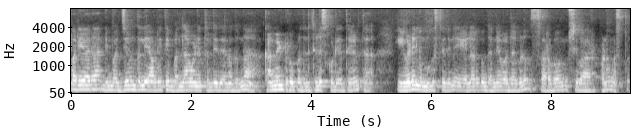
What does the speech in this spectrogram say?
ಪರಿಹಾರ ನಿಮ್ಮ ಜೀವನದಲ್ಲಿ ಯಾವ ರೀತಿ ಬದಲಾವಣೆ ತಂದಿದೆ ಅನ್ನೋದನ್ನು ಕಾಮೆಂಟ್ ರೂಪದಲ್ಲಿ ತಿಳಿಸ್ಕೊಡಿ ಅಂತ ಹೇಳ್ತಾ ಈ ವಿಡಿಯೋನ ಮುಗಿಸ್ತಿದ್ದೀನಿ ಎಲ್ಲರಿಗೂ ಧನ್ಯವಾದಗಳು. ಸರ್ವಂ ಶಿವಾರ್ಪಣ ಮಸ್ತು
